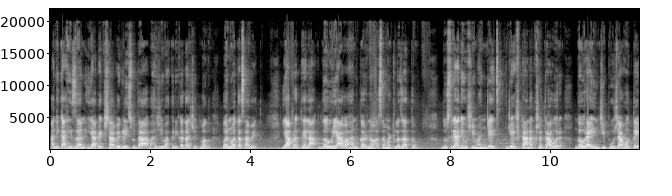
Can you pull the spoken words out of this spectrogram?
आणि काही जण यापेक्षा वेगळीसुद्धा भाजी भाकरी कदाचित मग बनवत असावेत. या प्रथेला गौरी आवाहन करणं असं म्हटलं जातं. दुसऱ्या दिवशी म्हणजेच ज्येष्ठा नक्षत्रावर गौराईंची पूजा होते.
